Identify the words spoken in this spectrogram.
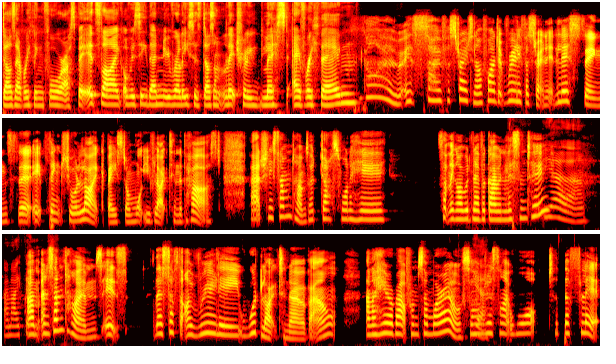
does everything for us. But it's like, obviously, their new releases doesn't literally list everything. No, it's so frustrating. I find it really frustrating. It lists things that it thinks you'll like based on what you've liked in the past. But actually, sometimes I just want to hear something I would never go and listen to. Yeah. And I think. Um, and sometimes it's there's stuff that I really would like to know about, and I hear about from somewhere else. So Yeah. I'm just like, what the flip?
